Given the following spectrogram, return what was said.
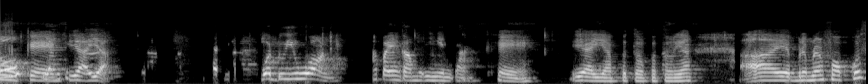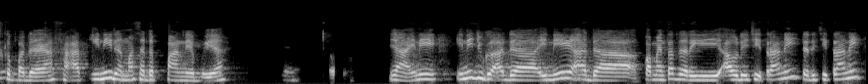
Oh, oke. yang Iya, iya. what do you want? Apa yang kamu inginkan? Oke. Iya, iya, betul, betul ya. Eh, ya benar-benar fokus kepada yang saat ini dan masa depan ya, Bu ya. Ya, ini ini juga ada ini ada komentar dari Audi Citra nih, dari Citra nih.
